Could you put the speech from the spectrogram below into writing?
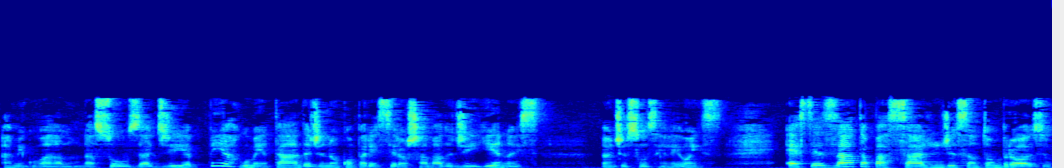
amigo Alan, na sua ousadia bem argumentada de não comparecer ao chamado de hienas, antes fossem leões, esta exata passagem de Santo Ambrósio,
